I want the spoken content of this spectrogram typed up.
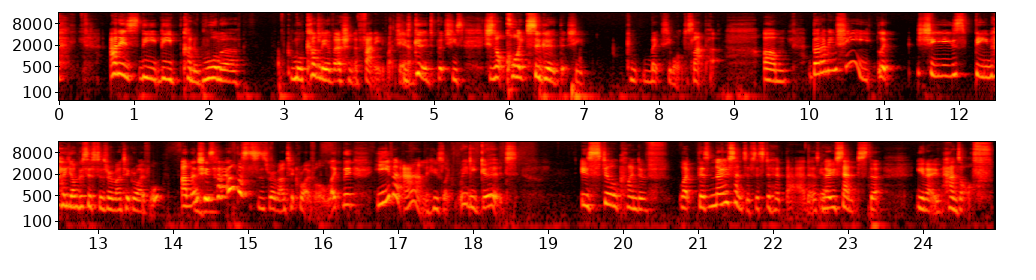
Anne is the the kind of warmer, more cuddlier version of Fanny. Right? She's Yeah. good, but she's she's not quite so good that she can, makes you want to slap her. Um, but I mean, she like she's been her younger sister's romantic rival, and then she's her elder sister's romantic rival. Like the even Anne, who's like really good, is still kind of like there's no sense of sisterhood there. There's no sense that you know hands off.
